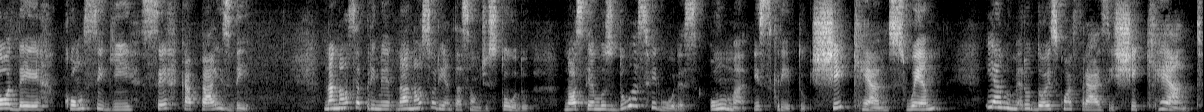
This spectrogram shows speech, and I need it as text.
poder, conseguir, ser capaz de. Na nossa, primeira, na nossa orientação de estudo, nós temos duas figuras, uma escrito She can swim e a número dois com a frase She can't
